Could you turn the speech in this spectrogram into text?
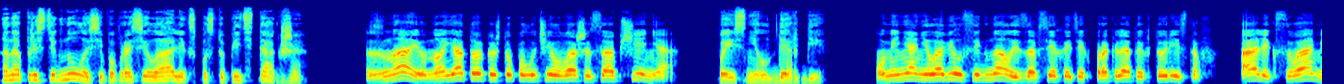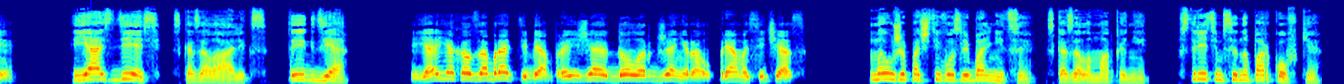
Она пристегнулась и попросила Алекс поступить так же. «Знаю, но я только что получил ваши сообщения», — пояснил Дерби. «У меня не ловил сигнал из-за всех этих проклятых туристов. Алекс с вами?» «Я здесь», — сказала Алекс. «Ты где?» «Я ехал забрать тебя, проезжаю Доллар Дженерал прямо сейчас». «Мы уже почти возле больницы», — сказала Маккани. «Встретимся на парковке».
